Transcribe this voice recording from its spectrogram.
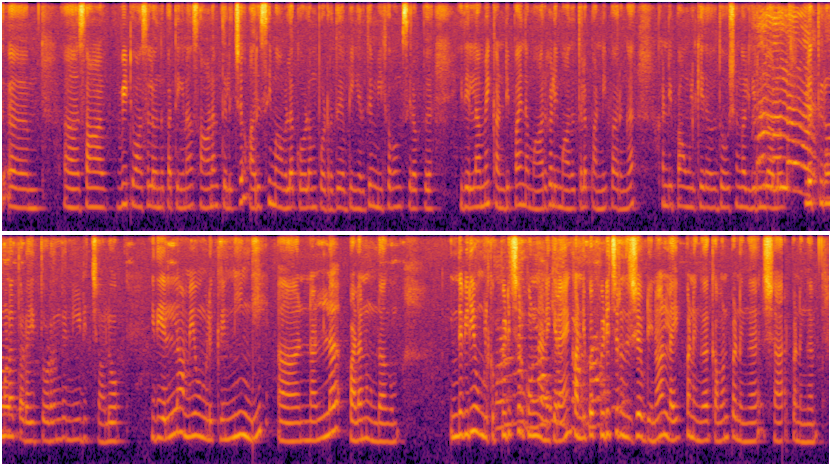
சா வீட்டு வாசலில் வந்து பார்த்திங்கன்னா சாணம் தெளித்து அரிசி மாவில் கோலம் போடுறது அப்படிங்கிறது மிகவும் சிறப்பு. இது எல்லாமே கண்டிப்பாக இந்த மார்கழி மாதத்தில் பண்ணி பாருங்கள் கண்டிப்பாக உங்களுக்கு ஏதாவது தோஷங்கள் இருந்தாலோ இல்லை திருமண தடை தொடர்ந்து நீடித்தாலோ இது எல்லாமே உங்களுக்கு நீங்கி நல்ல பலன் உண்டாகும். இந்த வீடியோ உங்களுக்கு பிடிச்சிருக்கும்னு நினைக்கிறேன். கண்டிப்பாக பிடிச்சிருந்துச்சு அப்படின்னா லைக் பண்ணுங்கள் கமெண்ட் பண்ணுங்கள் ஷேர் பண்ணுங்கள்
